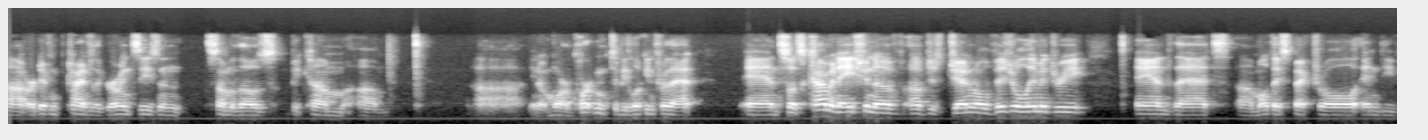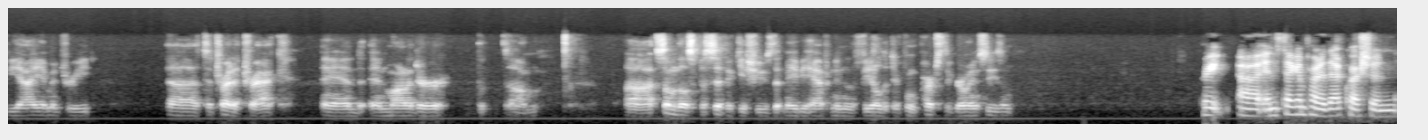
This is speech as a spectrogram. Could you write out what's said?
uh, or different times of the growing season, some of those become um, uh, you know more important to be looking for that. And so it's a combination of, of just general visual imagery and that uh, multispectral NDVI imagery uh, to try to track and and monitor the, um, uh, some of those specific issues that may be happening in the field at different parts of the growing season. Great. Uh, and second part of that question,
